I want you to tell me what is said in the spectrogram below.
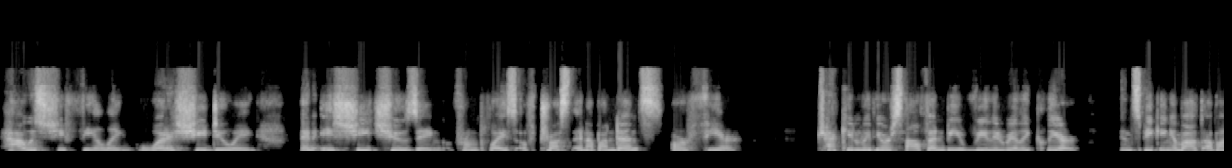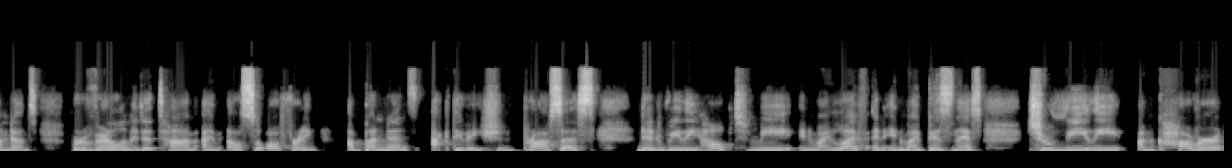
How is she feeling? What is she doing? And is she choosing from place of trust and abundance or fear? Check in with yourself and be really, really clear. And speaking about abundance, for a very limited time, I'm also offering abundance activation process that really helped me in my life and in my business to really uncover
